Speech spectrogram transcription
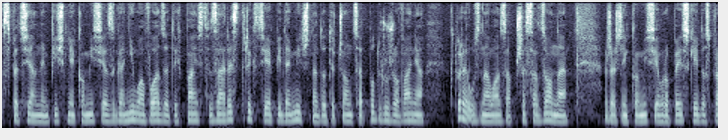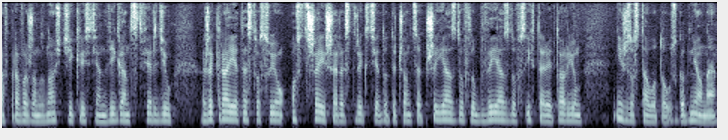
W specjalnym piśmie komisja zganiła władze tych państw za restrykcje epidemiczne dotyczące podróżowania, które uznała za przesadzone. Rzecznik Komisji Europejskiej do spraw praworządności Christian Wigand stwierdził, że kraje te stosują ostrzejsze restrykcje dotyczące przyjazdów lub wyjazdów z ich terytorium niż zostało to uzgodnione.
